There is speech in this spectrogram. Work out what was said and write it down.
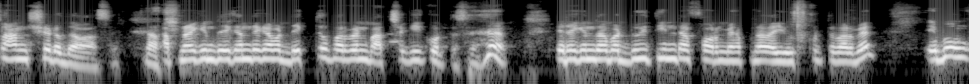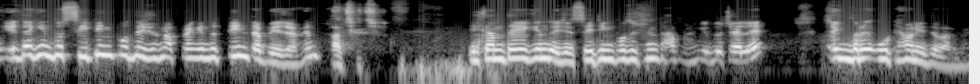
সানশেডও দেওয়া আছে। আচ্ছা। আপনারা কিন্তু এখান থেকে আবার দেখতেও পারবেন বাচ্চা কি করতেছে হ্যাঁ? এটা কিন্তু আবার দুই তিনটা ফর্মে আপনারা ইউজ করতে পারবেন। এবং এটা কিন্তু সিটিং পজিশন আপনারা কিন্তু তিনটা পেয়ে যাবেন। আচ্ছা আচ্ছা। এখান থেকে কিন্তু এই যে সিটিং পজিশনটা আপনারা কিন্তু চাইলে একবারে উঠেও নিতে পারবেন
